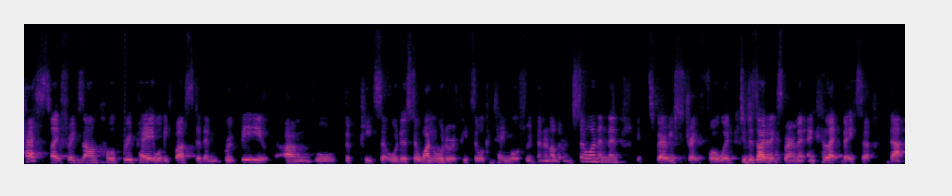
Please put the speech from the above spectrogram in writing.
test. Like for example, group A will be faster than group B um, or the pizza orders. So one order of pizza will contain more food than another and so on. And then it's very straightforward to design an experiment and collect data that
